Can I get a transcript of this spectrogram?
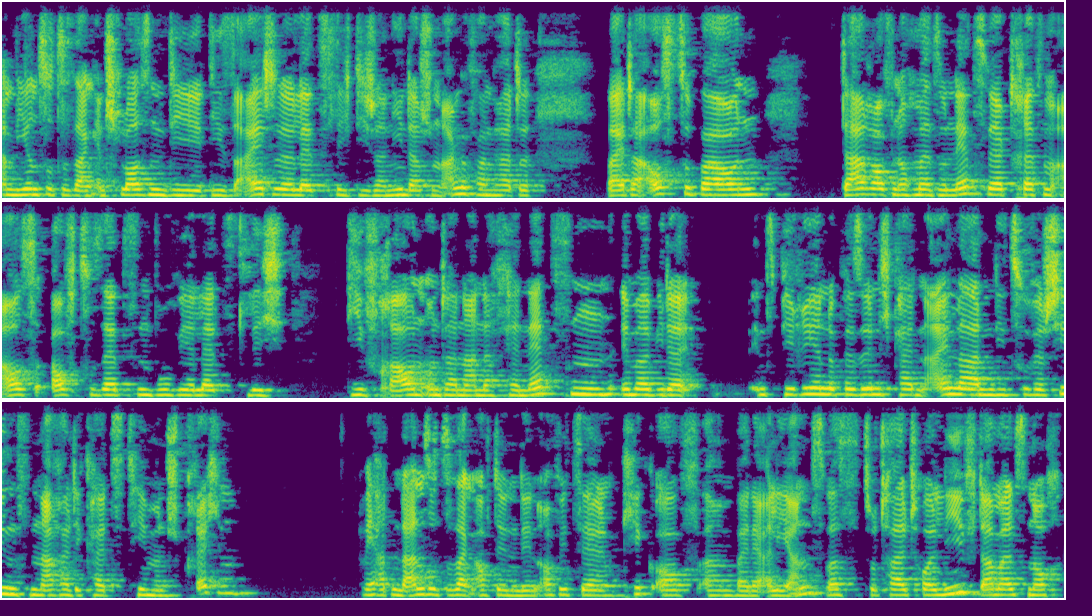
haben wir uns sozusagen entschlossen, die, die Seite letztlich, die Janine da schon angefangen hatte, weiter auszubauen, darauf nochmal so Netzwerktreffen aus, aufzusetzen, wo wir letztlich die Frauen untereinander vernetzen, immer wieder inspirierende Persönlichkeiten einladen, die zu verschiedensten Nachhaltigkeitsthemen sprechen. Wir hatten dann sozusagen auch den, den offiziellen Kickoff ähm, bei der Allianz, was total toll lief, damals noch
